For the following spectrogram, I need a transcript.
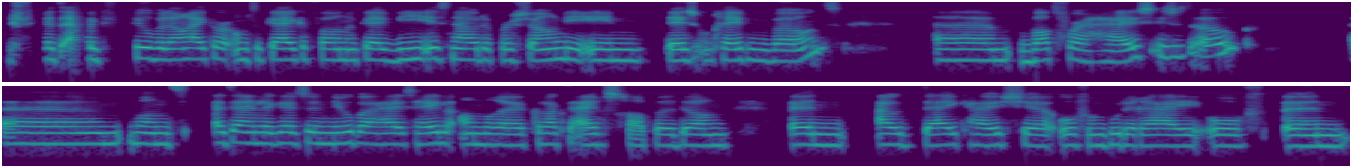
ik vind het eigenlijk veel belangrijker om te kijken van, oké, okay, wie is nou de persoon die in deze omgeving woont? Um, wat voor huis is het ook? Um, want uiteindelijk heeft een nieuwbouwhuis hele andere karaktereigenschappen dan een oud dijkhuisje of een boerderij of een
